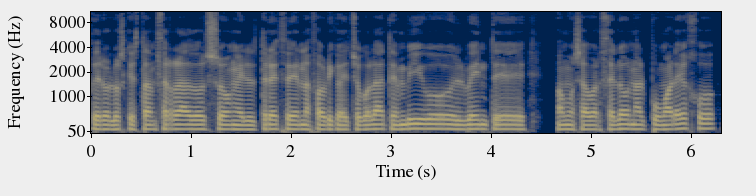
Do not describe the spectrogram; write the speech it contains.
pero los que están cerrados son el 13 en la fábrica de chocolate en Vigo, el 20 vamos a Barcelona, al Pumarejo,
